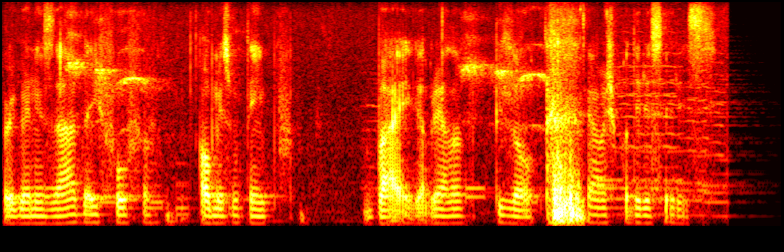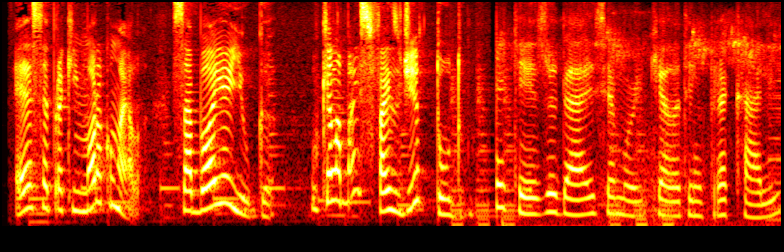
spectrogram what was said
organizada e fofa ao mesmo tempo. By Gabriela Pisol. eu acho que poderia ser esse. Essa é para quem mora com ela. Saboia Yuga. O que ela mais faz o dia todo? Com certeza dá esse amor que ela tem pra Kali.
